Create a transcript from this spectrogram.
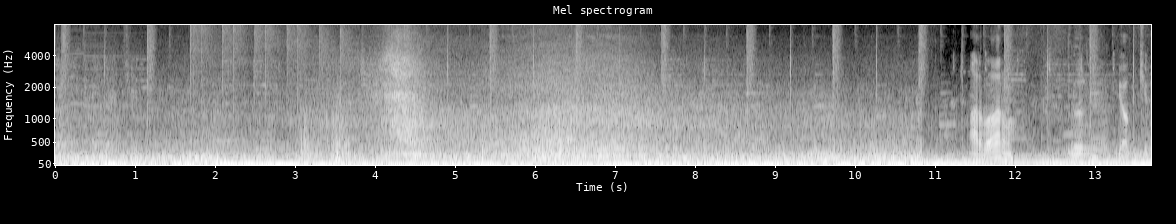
12 muydu? Araba var mı? Görmüyorum. Yok gibi.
